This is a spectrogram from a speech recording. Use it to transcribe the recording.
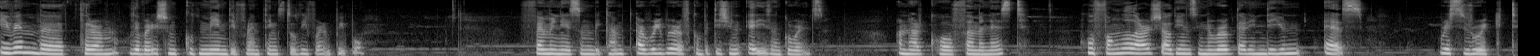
Even the term liberation could mean different things to different people. Feminism became a river of competition eddies and currents. Anarcho feminists, who found a large audience in Europe that in the US resurrect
